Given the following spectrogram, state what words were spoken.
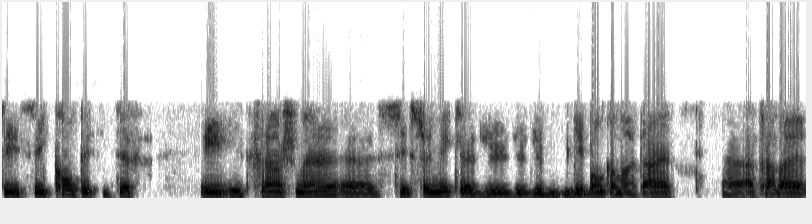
c'est compétitif. Et franchement, ce n'est que du, des bons commentaires à travers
